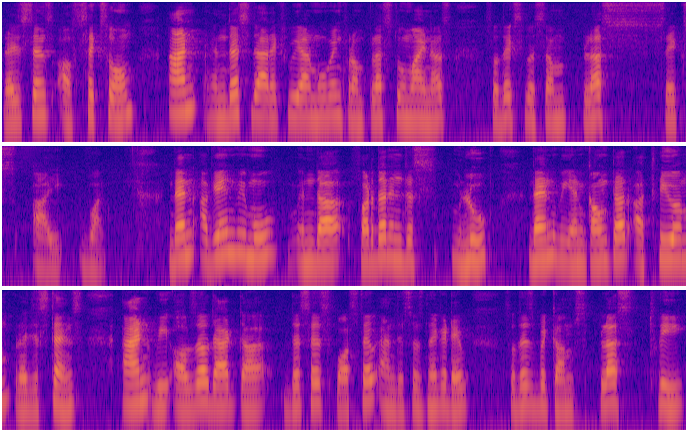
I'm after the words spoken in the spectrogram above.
resistance of 6 ohm and in this direction we are moving from plus to minus. So, this will some plus 6 I 1. Then again we move in the further in this loop then we encounter a 3 ohm resistance and we observe that the, this is positive and this is negative. So, this becomes plus 3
